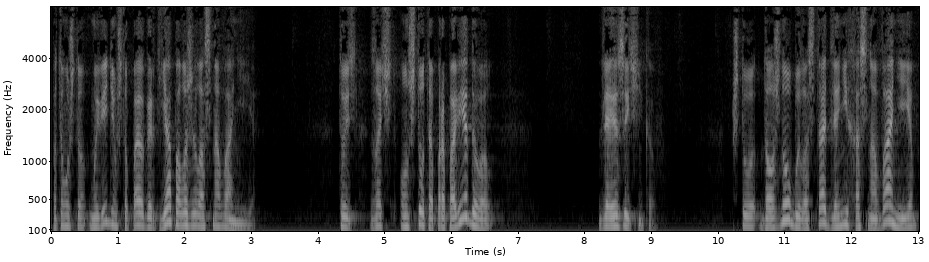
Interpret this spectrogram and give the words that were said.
Потому что мы видим, что Павел говорит, я положил основание. То есть, значит, он что-то проповедовал для язычников, что должно было стать для них основанием,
